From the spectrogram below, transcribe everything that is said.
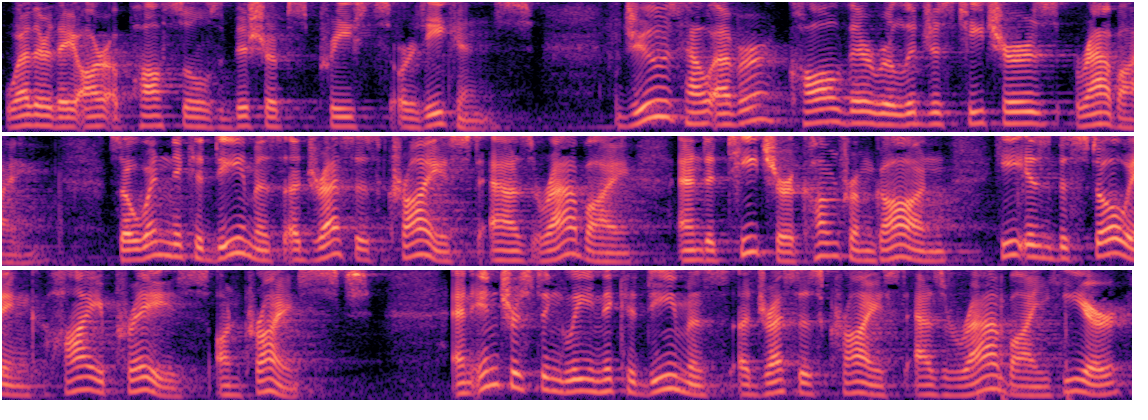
whether they are apostles, bishops, priests, or deacons. Jews, however, call their religious teachers rabbi. So when Nicodemus addresses Christ as rabbi, and a teacher come from God, he is bestowing high praise on Christ. And interestingly, Nicodemus addresses Christ as rabbi here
